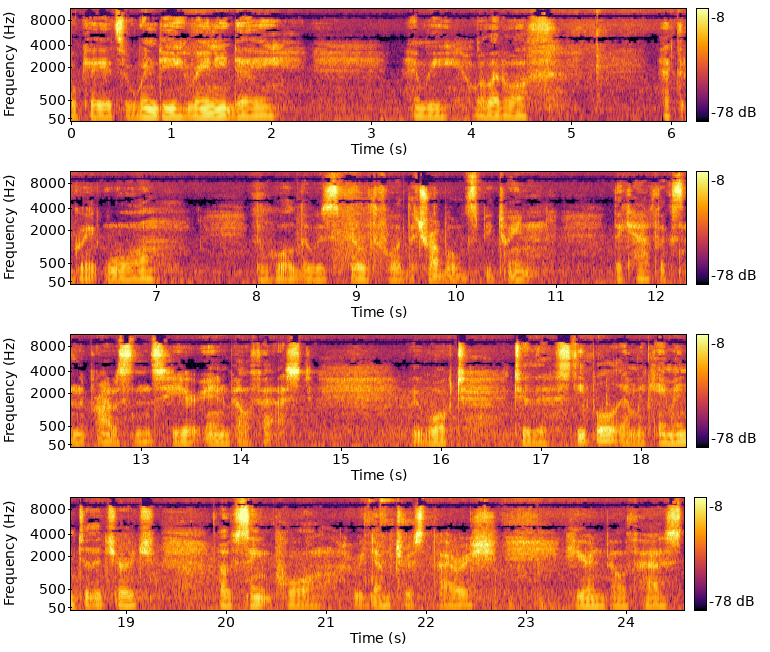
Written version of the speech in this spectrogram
Okay, it's a windy, rainy day, and we were let off at the Great Wall, the wall that was built for the troubles between the Catholics and the Protestants here in Belfast. We walked to the steeple and we came into the church of St. Paul, Redemptorist parish here in Belfast,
